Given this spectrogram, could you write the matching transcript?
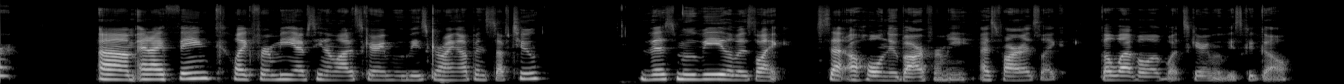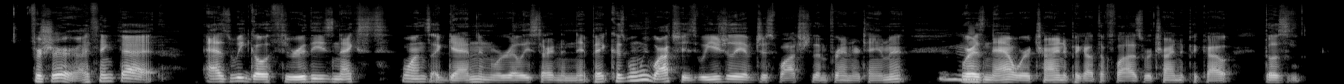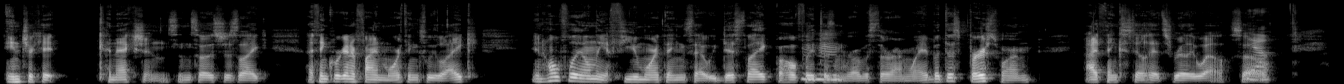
Um, and I think like for me, I've seen a lot of scary movies growing up and stuff too. This movie was like set a whole new bar for me as far as like the level of what scary movies could go. For sure. I think that as we go through these next ones again and we're really starting to nitpick, because when we watch these, we usually have just watched them for entertainment. Mhm. Whereas now we're trying to pick out the flaws. We're trying to pick out those intricate connections. And so it's just like, I think we're going to find more things we like and hopefully only a few more things that we dislike, but hopefully Mhm. it doesn't rub us the wrong way. But this first one, I think still hits really well. So, Yeah.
